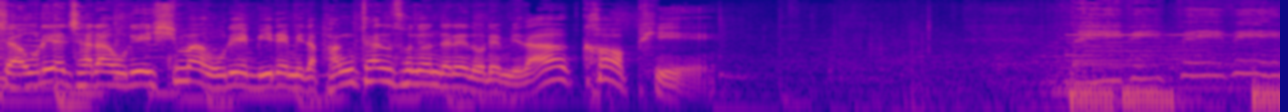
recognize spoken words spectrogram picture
자, 우리의 자랑, 우리의 희망, 우리의 미래입니다. 방탄소년단의 노래입니다. 커피. Baby baby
